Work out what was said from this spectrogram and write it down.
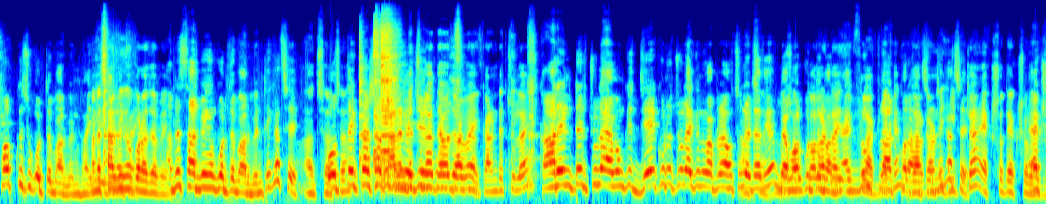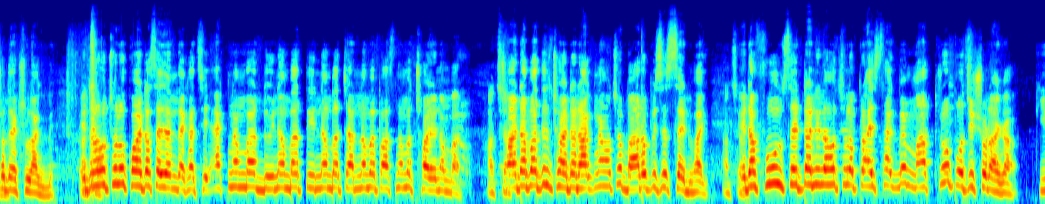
সবকিছু করতে পারবেন ভাই মানে সার্ভিংও করা যাবে? আপনি সার্ভিংও করতে পারবেন ঠিক আছে? আচ্ছা প্রত্যেকটার সাথে কারেন্টের চুলায় দেওয়া যাবে ভাই কারেন্টের চুলায়? কারেন্টের চুলা এবং কি যে কোনো চুলায় কিন্তু আপনারা হচ্ছে এটা দিয়ে আচ্ছা, ব্যবহার করতে পারবেন একদম ফ্ল্যাট করা আছে কারণে ঠিক আছে? হিটটা 100 তে 100 একশো একশো লাগবে। এটা হচ্ছে হলো কয়টা সাইজ আমি দেখাচ্ছি? এক নাম্বার দুই নাম্বার তিন নাম্বার চার নাম্বার পাঁচ নাম্বার ছয় নাম্বার আচ্ছা ছয়টা পাতিল ছয়টা ঢাকনা হচ্ছে বারো পিসের সেট ভাই। আচ্ছা। এটা ফুল সেটটা নিলে হচ্ছিল প্রাইস থাকবে মাত্র পঁচিশশো টাকা। কি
